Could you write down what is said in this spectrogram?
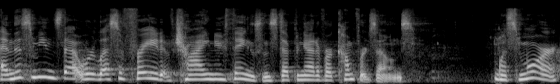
and this means that we're less afraid of trying new things and stepping out of our comfort zones. What's more,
